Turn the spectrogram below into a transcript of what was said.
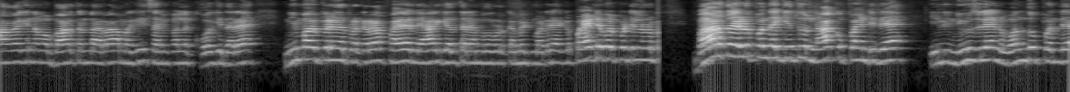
ಹಾಗಾಗಿ ನಮ್ಮ ಭಾರತ ತಂಡ ಆರಾಮಾಗಿ ಸೆಮಿಫೈನಲ್ಗೆ ಹೋಗಿದ್ದಾರೆ. ನಿಮ್ಮ ಅಭಿಪ್ರಾಯದ ಪ್ರಕಾರ ಫೈನಲ್ ಯಾರು ಗೆಲ್ತಾರೆ ಎಂಬುದು ಕಮೆಂಟ್ ಮಾಡ್ರಿ. ಯಾಕೆ ಪಾಯಿಂಟ್ ಟೇಬಲ್ ಪಟ್ಟಿ ನೋಡಿ ಭಾರತ ಎರಡು ಪಂದ್ಯ ಗೆದ್ದು ನಾಲ್ಕು ಪಾಯಿಂಟ್ ಇದೆ. ಇಲ್ಲಿ ನ್ಯೂಜಿಲೆಂಡ್ ಒಂದು ಪಂದ್ಯ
